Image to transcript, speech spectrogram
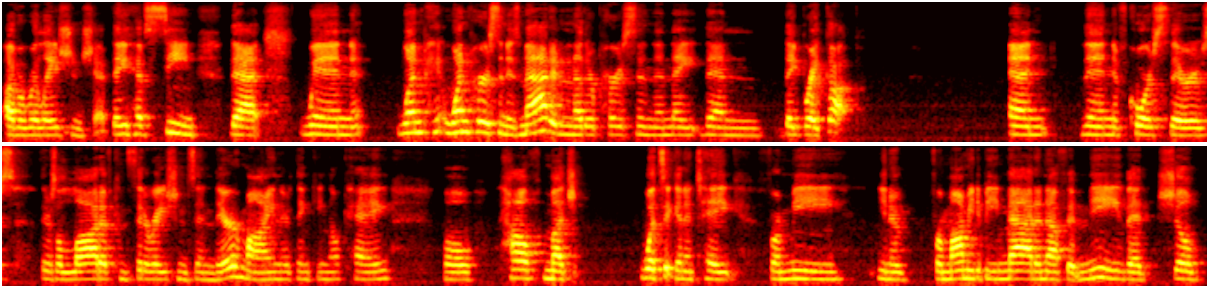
of a relationship. They have seen that when one one person is mad at another person, then they then they break up. And then of course there's there's a lot of considerations in their mind. They're thinking, okay, well, how much, what's it going to take for me, you know, for mommy to be mad enough at me that she'll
